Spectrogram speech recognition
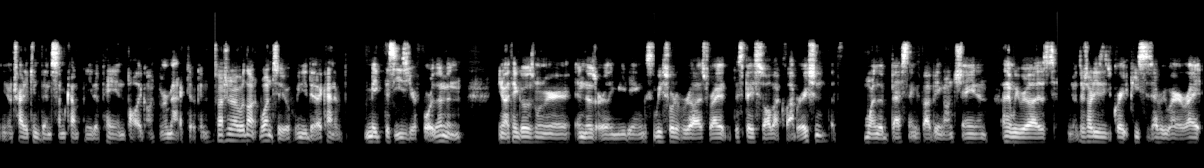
you know, try to convince some company to pay in Polygon or Matic token. As much as I would not want to, we need to kind of make this easier for them. And, you know, I think it was when we were in those early meetings, we sort of realized, right, the space is all about collaboration. That's one of the best things about being on chain. And, and then we realized, you know, there's already these great pieces everywhere, right?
